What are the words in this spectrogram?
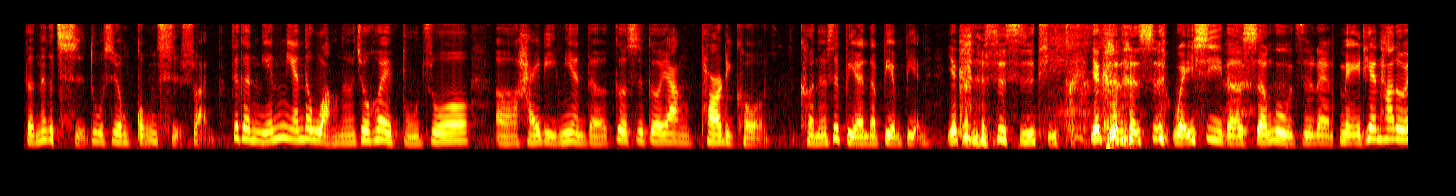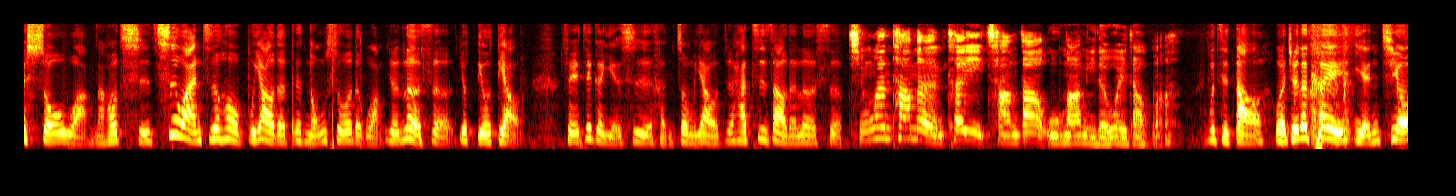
的那个尺度是用公尺算，这个黏黏的网呢，就会捕捉呃海里面的各式各样 particle。可能是别人的便便，也可能是尸体，也可能是维系的生物之类。每天他都会收网，然后吃，吃完之后不要的那个浓缩的网就垃圾又丢掉，所以这个也是很重要，就是他制造的垃圾。请问他们可以尝到无妈咪的味道吗？不知道，我觉得可以研究，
